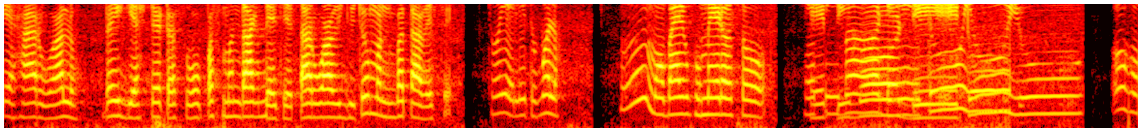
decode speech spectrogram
એ સારું હાલો. રહી ગયા સ્ટેટસ વાપસ મને રાખ દેજે તારું આવી ગયું જો મને બતાવે છે. જોઈએ લીધું બોલો. હું મોબાઈલ ઘુમેડો છો? હેપી બર્થડે ટુ યુ ઓહો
